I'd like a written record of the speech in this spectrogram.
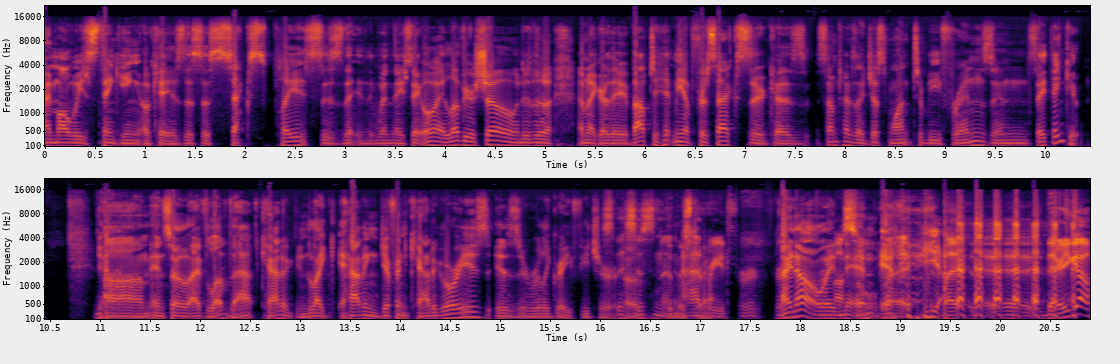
I'm always thinking, okay, is this a sex place? Is that when they say, "Oh, I love your show," and I'm like, are they about to hit me up for sex? Because sometimes I just want to be friends and say thank you. Um, and so I've loved that category. Like having different categories is a really great feature. this of isn't the an Mr. ad read for, for I know, for and- muscle, and- but, yeah. but, uh, there you go.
